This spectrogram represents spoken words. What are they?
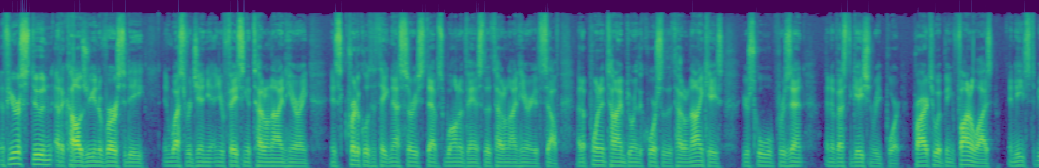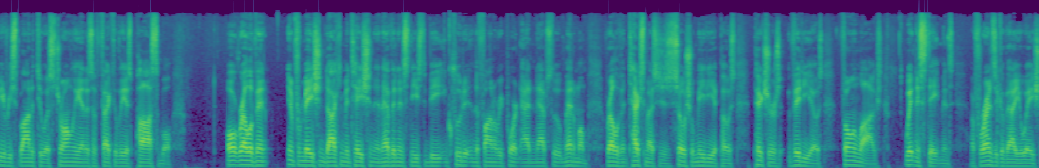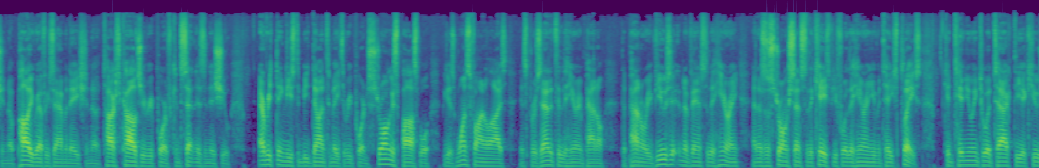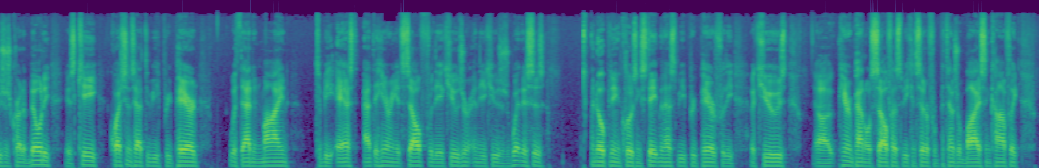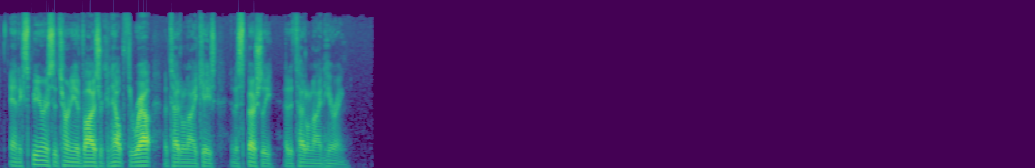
If you're a student at a college or university in West Virginia and you're facing a Title IX hearing, it's critical to take necessary steps well in advance of the Title IX hearing itself. At a point in time during the course of the Title IX case, your school will present an investigation report. Prior to it being finalized, it needs to be responded to as strongly and as effectively as possible. All relevant information, documentation, and evidence needs to be included in the final report at an absolute minimum. Relevant text messages, social media posts, pictures, videos, phone logs, witness statements, a forensic evaluation, a polygraph examination, a toxicology report if consent is an issue. Everything needs to be done to make the report as strong as possible because once finalized, it's presented to the hearing panel. The panel reviews it in advance of the hearing and has a strong sense of the case before the hearing even takes place. Continuing to attack the accuser's credibility is key. Questions have to be prepared with that in mind to be asked at the hearing itself for the accuser and the accuser's witnesses. An opening and closing statement has to be prepared for the accused. Uh, hearing panel itself has to be considered for potential bias and conflict. An experienced attorney advisor can help throughout a Title IX case and especially at a Title IX hearing.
